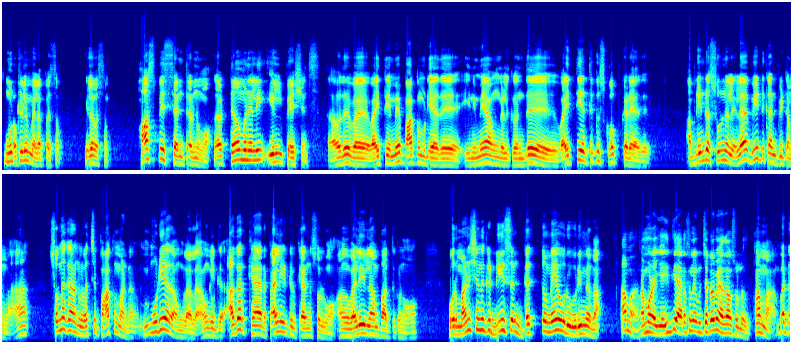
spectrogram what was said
முற்றிலும் இலவசம் இலவசம். ஹாஸ்பிஸ் சென்டர்னுவோம் அதாவது டெர்மினலி இல் பேஷண்ட்ஸ் அதாவது வ- வைத்தியமே பார்க்க முடியாது. இனிமே அவங்களுக்கு வந்து வைத்தியத்துக்கு ஸ்கோப் கிடையாது. அப்படின்ற சூழ்நிலையில வீட்டுக்கு அனுப்பிட்டோம்னா சொந்தக்காரங்களை வச்சு பார்க்க மாட்டாங்க முடியாது அவங்களால. அவங்களுக்கு அதர் கேர் பேலியேட்டிவ் கேர்னு சொல்லுவோம். அவங்க வழி இல்லாமல் பார்த்துக்கணும். ஒரு மனுஷனுக்கு டீசன்ட் டெத்துமே ஒரு உரிமை தான். ஆமா நம்மளோட இந்திய அரசியலமைப்பு சட்டமே அதான் சொல்லுது. ஆமா பட்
